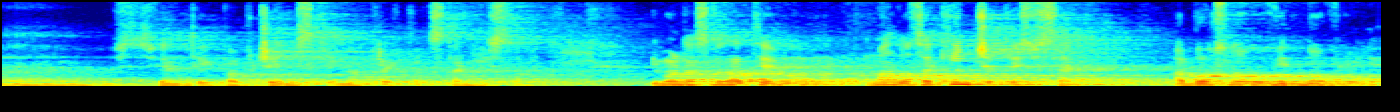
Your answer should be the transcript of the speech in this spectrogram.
е, святий Папчинський, наприклад, Станіслав. І можна сказати, мало закінчитись все, а Бог знову відновлює.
